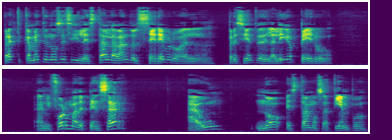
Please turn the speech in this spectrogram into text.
prácticamente no sé si le está lavando el cerebro al presidente de la liga, pero a mi forma de pensar, aún no estamos a tiempo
